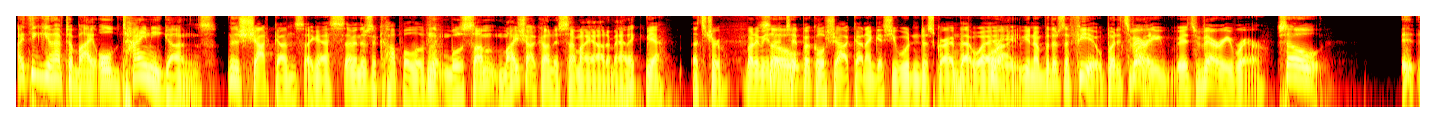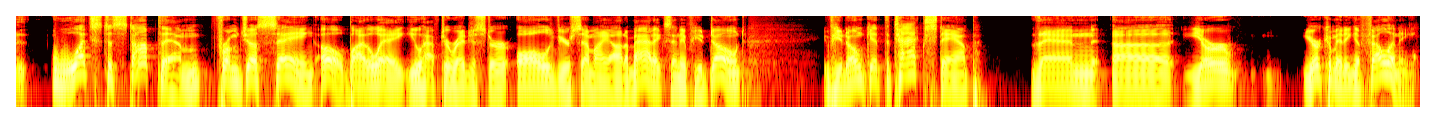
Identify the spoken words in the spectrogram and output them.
I think you have to buy old timey guns. There's shotguns, I guess. I mean, there's a couple of. Well, some, my shotgun is semi automatic. Yeah, that's true. But I mean, So- the typical shotgun, I guess you wouldn't describe that way. Right. You know, but there's a few. But it's very, it's very rare. So, uh, what's to stop them from just saying, "Oh, by the way, you have to register all of your semi-automatics, and if you don't, if you don't get the tax stamp, then uh, you're you're committing a felony."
